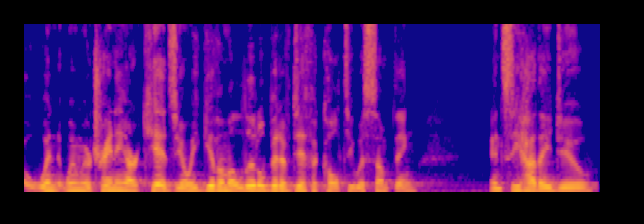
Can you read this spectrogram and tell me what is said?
when, when we're training our kids, you know, we give them a little bit of difficulty with something and see how they do,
